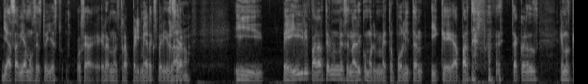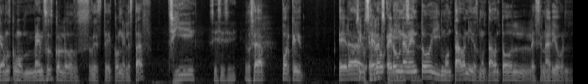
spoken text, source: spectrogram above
ya sabíamos esto y esto. O sea, era nuestra primera experiencia. Claro. Y de ir y pararte en un escenario como el Metropolitan y que aparte, ¿te acuerdas que nos quedamos como mensos con los, este, con el staff? Sí, sí, sí, sí. O sea, porque era, Sí, pues, era era, era un evento y montaban y desmontaban todo el escenario en,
